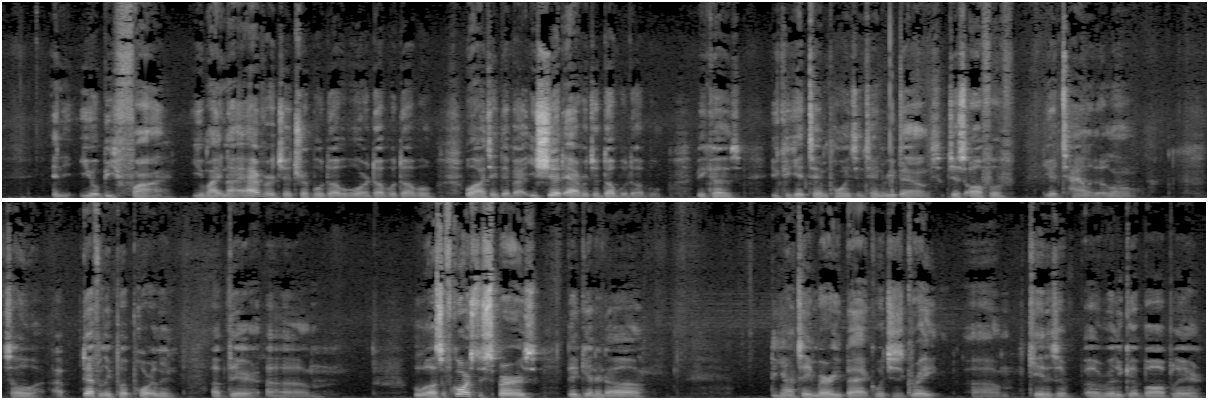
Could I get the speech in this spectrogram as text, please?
and you'll be fine. You might not average a triple double or a double double. Well, I take that back. You should average a double double because you could get 10 points and 10 rebounds just off of your talent alone. So I definitely put Portland up there. Um, who else? Of course, the Spurs. They're getting uh, Dejounte Murray back, which is great. Um, kid is a, a really good ball player.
